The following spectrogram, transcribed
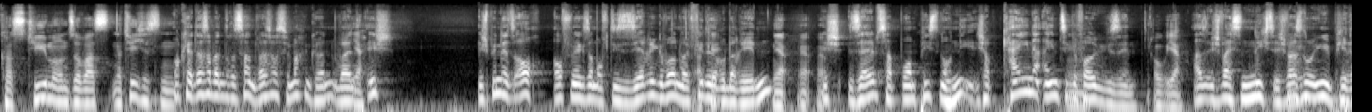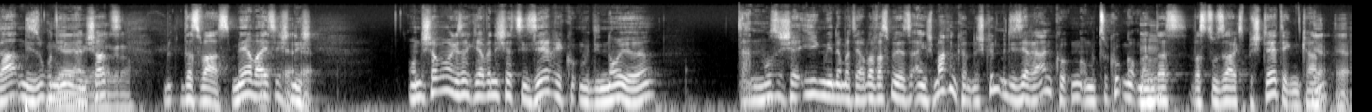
Kostüme und sowas, natürlich ist ein. Okay, das ist aber interessant. Weißt du, was wir machen können? Weil Ja. ich, ich bin jetzt auch aufmerksam auf diese Serie geworden, weil viele Okay. darüber reden. Ja, ja. Ich selbst habe One Piece noch nie, ich habe keine einzige Folge gesehen. Oh ja. Also ich weiß nichts. Ich weiß nur irgendwie Piraten, die suchen Mhm. Irgendeinen genau, Schatz. Das war's. Mehr weiß ich nicht. Und ich habe immer gesagt, ja, wenn ich jetzt die Serie gucken will, die neue, dann muss ich ja irgendwie damit. Aber was wir jetzt eigentlich machen könnten, ich könnte mir die Serie angucken, um zu gucken, ob man das, was du sagst, bestätigen kann. Mhm. Ja, ja.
